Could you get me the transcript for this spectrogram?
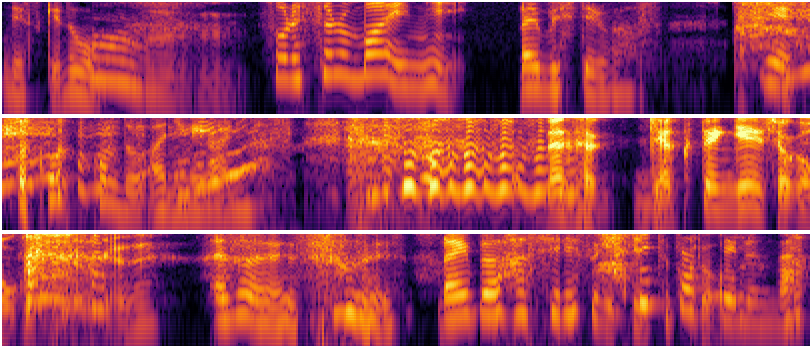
んですけど、うんそれする前にライブしてます。で、こ今度アニメがあります。なんか逆転現象が起こっちゃってるわけね。あそうなんです、そうです。ライブ走りすぎて走っちゃっちょっとてるんだ。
